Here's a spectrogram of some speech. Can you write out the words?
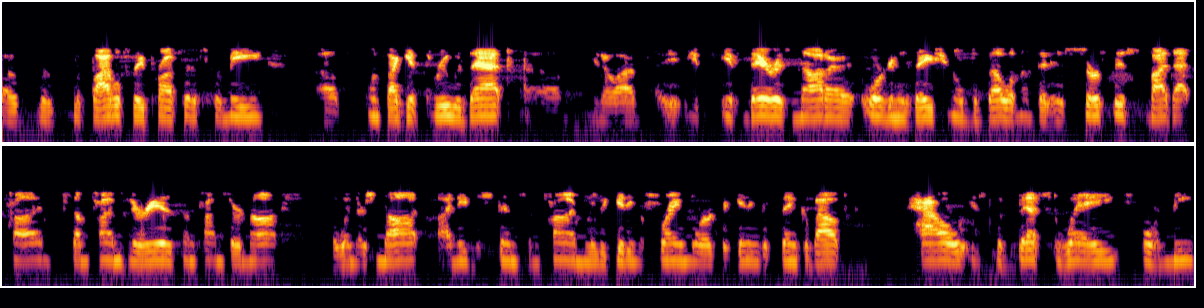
of the, the Bible study process for me. Uh, once I get through with that, um, you know, I, if if there is not a organizational development that has surfaced by that time, sometimes there is, sometimes there not. But when there's not, I need to spend some time really getting a framework, beginning to think about how is the best way for me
